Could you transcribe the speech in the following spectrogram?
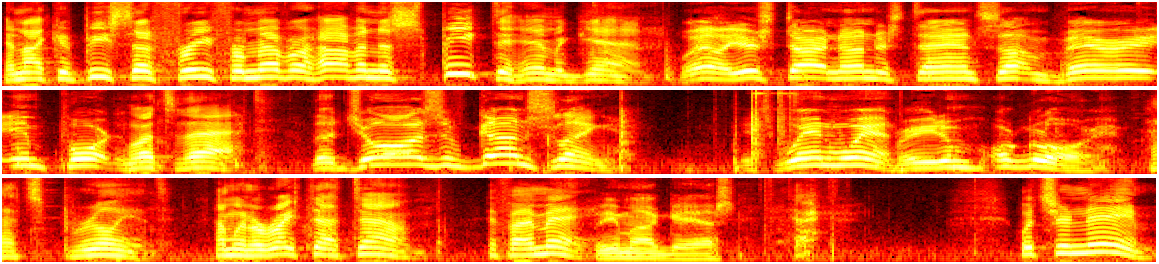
and I could be set free from ever having to speak to him again. Well, you're starting to understand something very important. What's that? The joys of gunslinging. It's win-win, freedom or glory. That's brilliant. I'm gonna write that down, if I may. Be my guest. What's your name?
